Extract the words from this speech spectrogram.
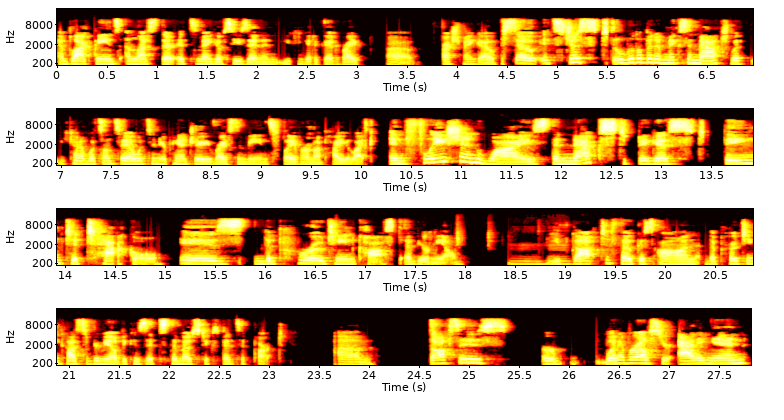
and black beans unless there it's mango season and you can get a good ripe uh, fresh mango. So it's just a little bit of mix and match with kind of what's on sale, what's in your pantry, rice and beans, flavor them up how you like. Inflation wise, the next biggest thing to tackle is the protein cost of your meal. Mm-hmm. You've got to focus on the protein cost of your meal because it's the most expensive part. Um, sauces or whatever else you're adding in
